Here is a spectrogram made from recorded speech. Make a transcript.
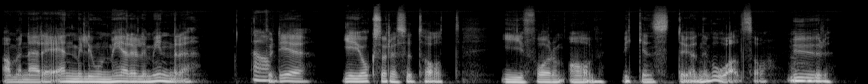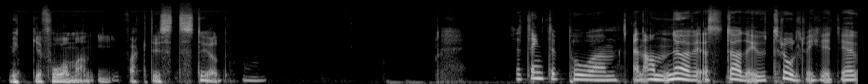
ja men är det en miljon mer eller mindre? Ja. För det ger ju också resultat i form av vilken stödnivå alltså. Hur mycket får man i faktiskt stöd? Jag tänkte på um, en annan, nu har vi, alltså, stöd är otroligt viktigt. Jag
